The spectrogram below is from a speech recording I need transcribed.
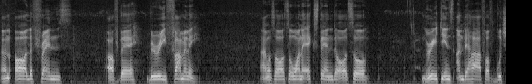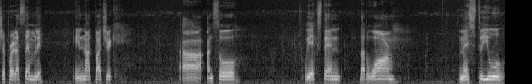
and all the friends of the bereaved family. I must also want to extend also greetings on behalf of Good Shepherd Assembly in North Patrick. Uh, and so we extend that warmness to you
